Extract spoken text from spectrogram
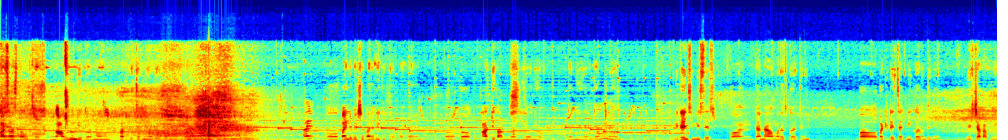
पाच वाजता उठतो मग आवरून घेतो मग बटाटे चटणी वगैरे करतो. अ, पहिल्यापेक्षा बऱ्यापैकी फरक पडला आहे. अ, प- आर्थिक आनंद हे नाही होत त्यांनी त्यांची नाही होत मी त्यांची मिसेस पण त्यांना मदत करते मी. ब बटाट्याची चटणी करून देणे मिरच्या कापणे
